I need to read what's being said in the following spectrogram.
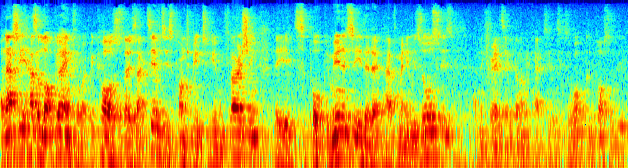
And actually, it has a lot going for it because those activities contribute to human flourishing, they support community, they don't have many resources, and they create economic activity. So, what could possibly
